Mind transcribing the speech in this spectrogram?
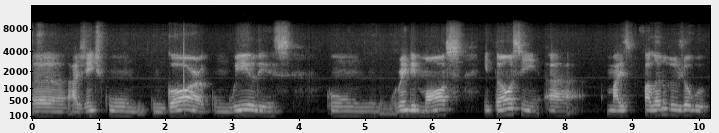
uh, a gente com, com Gore, com Willis, com Randy Moss. Então, assim, mas falando do jogo,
